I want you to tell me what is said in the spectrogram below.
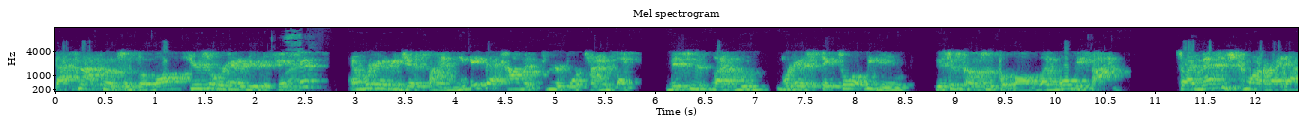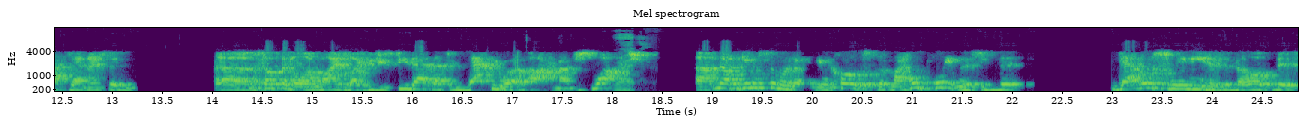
That's not Clemson football. Here's what we're going to do to fix right. it and we're going to be just fine. He made that comment three or four times, like, this is like, we, we're going to stick to what we do. This is Clemson football. Like, we'll be fine. So I messaged Kamaar right after that, and I said, uh, something along the lines like, did you see that? That's exactly what I'm talking about. Just watch. Right. Uh, now, the game still ended up being close, but my whole point in this is that Dabo Swinney has developed this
